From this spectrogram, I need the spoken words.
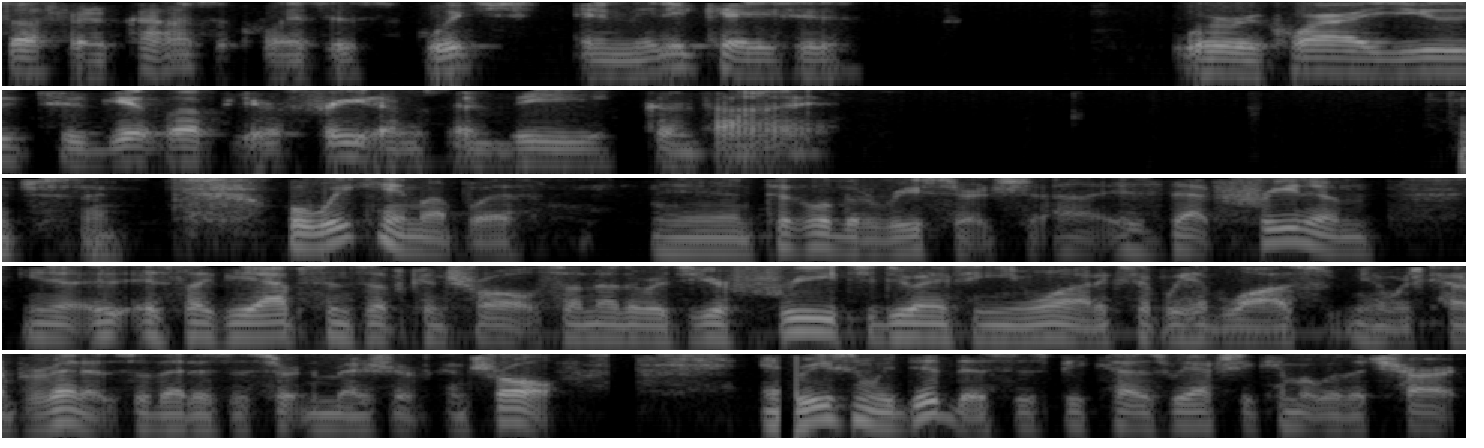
suffer consequences, which in many cases will require you to give up your freedoms and be confined. Interesting. What we came up with and took a little bit of research uh, is that freedom, you know, it's like the absence of control. So in other words, you're free to do anything you want, except we have laws, you know, which kind of prevent it. So that is a certain measure of control. And the reason we did this is because we actually came up with a chart.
